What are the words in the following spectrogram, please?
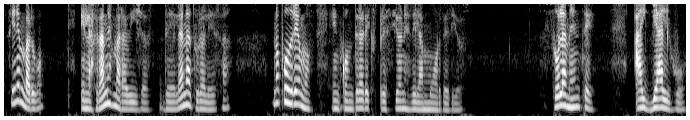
Sin embargo, en las grandes maravillas de la naturaleza, no podremos encontrar expresiones del amor de Dios. Solamente hay algo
